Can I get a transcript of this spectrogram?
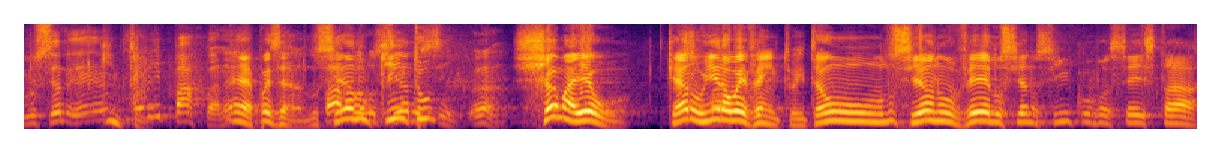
Luciano, é Quinto. nome de Papa, né? É, pois é. Luciano, Papa, Quinto, ah. chama eu. Quero chama. ir ao evento. Então, Luciano V, Luciano 5, você está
